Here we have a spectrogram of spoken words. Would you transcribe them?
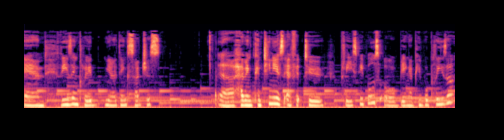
And these include, you know, things such as uh, having continuous effort to please people or being a people pleaser,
